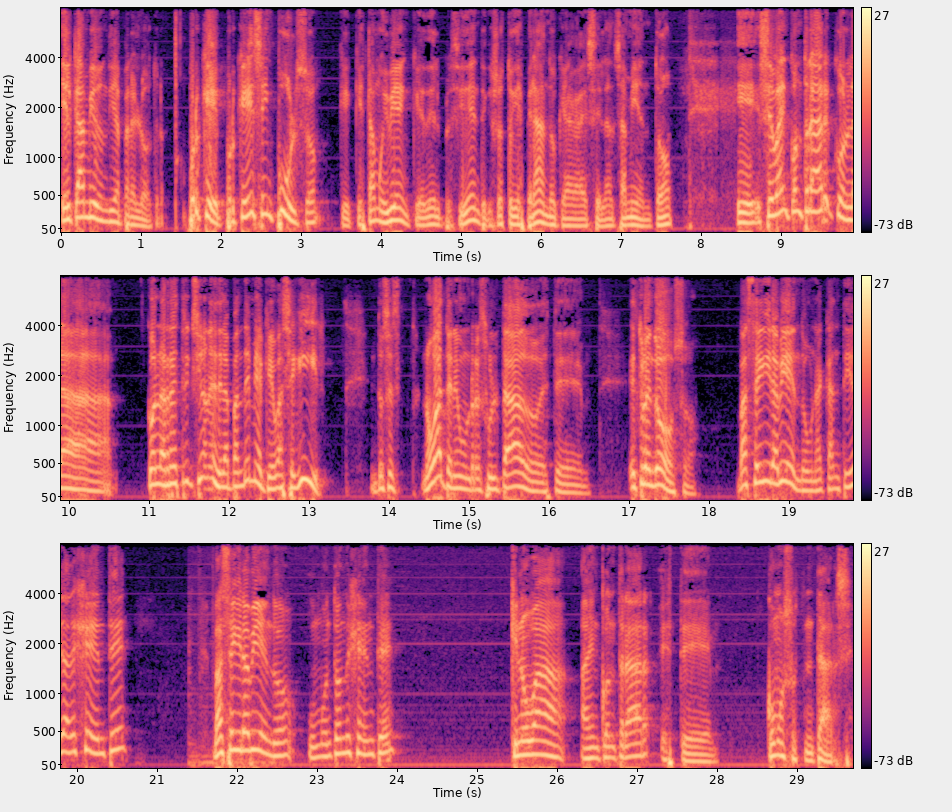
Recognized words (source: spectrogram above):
el cambio de un día para el otro. ¿Por qué? Porque ese impulso, que, está muy bien que dé el presidente, que yo estoy esperando que haga ese lanzamiento, eh, se va a encontrar con, la, con las restricciones de la pandemia que va a seguir. Entonces, no va a tener un resultado este, estruendoso. Va a seguir habiendo una cantidad de gente, va a seguir habiendo un montón de gente que no va a encontrar este, cómo sustentarse.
